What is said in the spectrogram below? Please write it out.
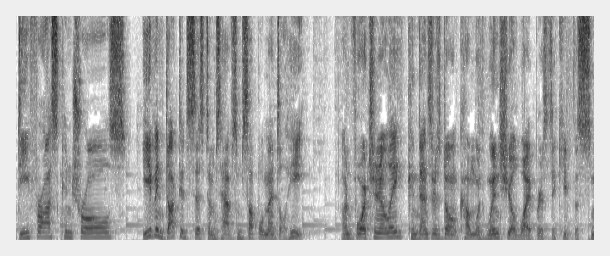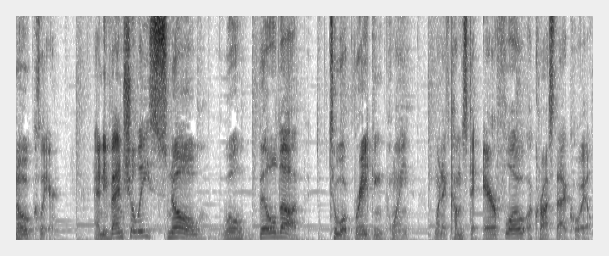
defrost controls, even ducted systems have some supplemental heat. Unfortunately, condensers don't come with windshield wipers to keep the snow clear. And eventually, snow will build up to a breaking point when it comes to airflow across that coil.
